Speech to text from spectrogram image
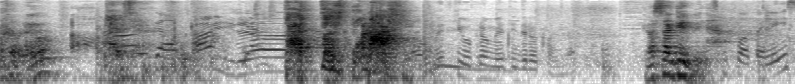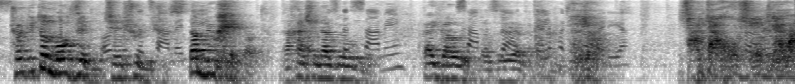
ხო დათის პლაში მეთქი უფრო მეტი დრო ქონდა. გასაგებია. ჩვენ თვითონ მოვძებთ შენ შვილის და მივხედავთ. ახლა შენ 23 კაი გავიგეთ ასე 70 რა იქნება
